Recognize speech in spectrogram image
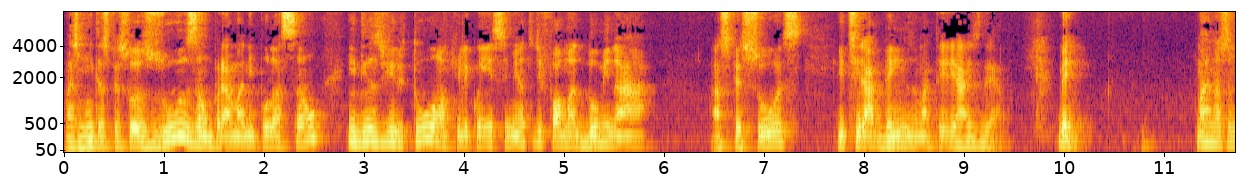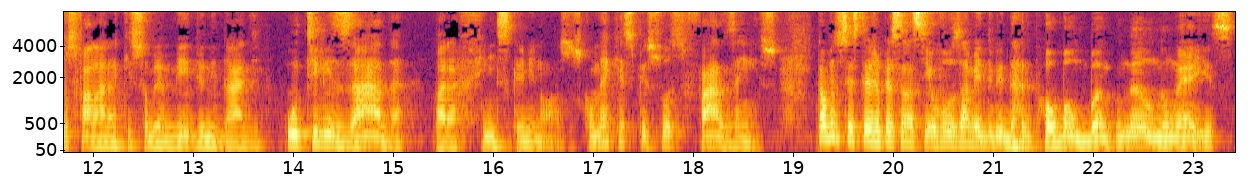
Mas muitas pessoas usam para manipulação e desvirtuam aquele conhecimento de forma a dominar as pessoas e tirar bens materiais dela. Bem, mas nós vamos falar aqui sobre a mediunidade utilizada para fins criminosos. Como é que as pessoas fazem isso? Talvez você esteja pensando assim, eu vou usar mediunidade para roubar um banco. Não, não é isso.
